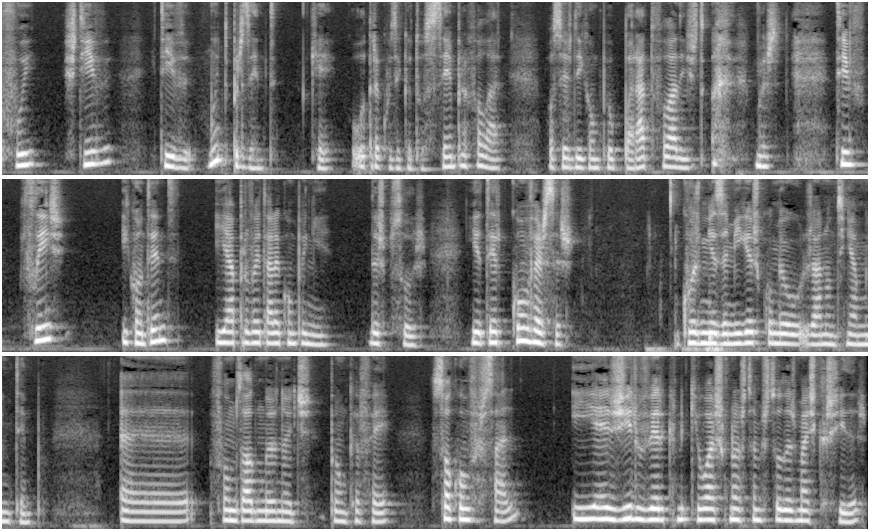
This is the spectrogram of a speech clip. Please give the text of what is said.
Fui, estive e tive muito presente, que é outra coisa que eu estou sempre a falar vocês digam para eu parar de falar disto, mas estive feliz e contente e a aproveitar a companhia das pessoas e a ter conversas com as minhas amigas como eu já não tinha há muito tempo. Uh, fomos algumas noites para um café só conversar e é giro ver que, que eu acho que nós estamos todas mais crescidas.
